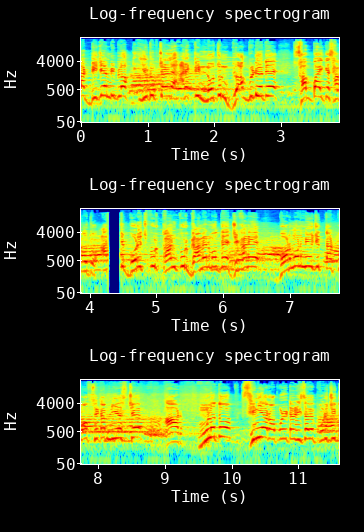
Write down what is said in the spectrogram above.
বন্ধুরা ডিজেএমবি ব্লগ ইউটিউব চ্যানেলে আরেকটি নতুন ব্লগ ভিডিওতে সবাইকে স্বাগত। বরিজপুর কানপুর গ্রামের মধ্যে যেখানে বর্মন মিউজিক তার পপ সেট নিয়ে এসছে। আর মূলত সিনিয়র অপারেটর হিসাবে পরিচিত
